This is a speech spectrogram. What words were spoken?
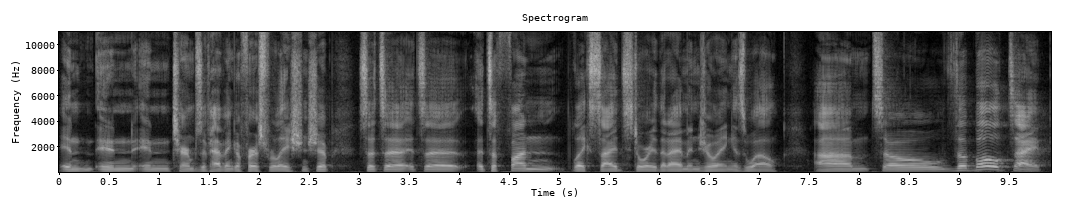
in in in terms of having a first relationship. So it's a it's a it's a fun like side story that I'm enjoying as well. Um, so the bold type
